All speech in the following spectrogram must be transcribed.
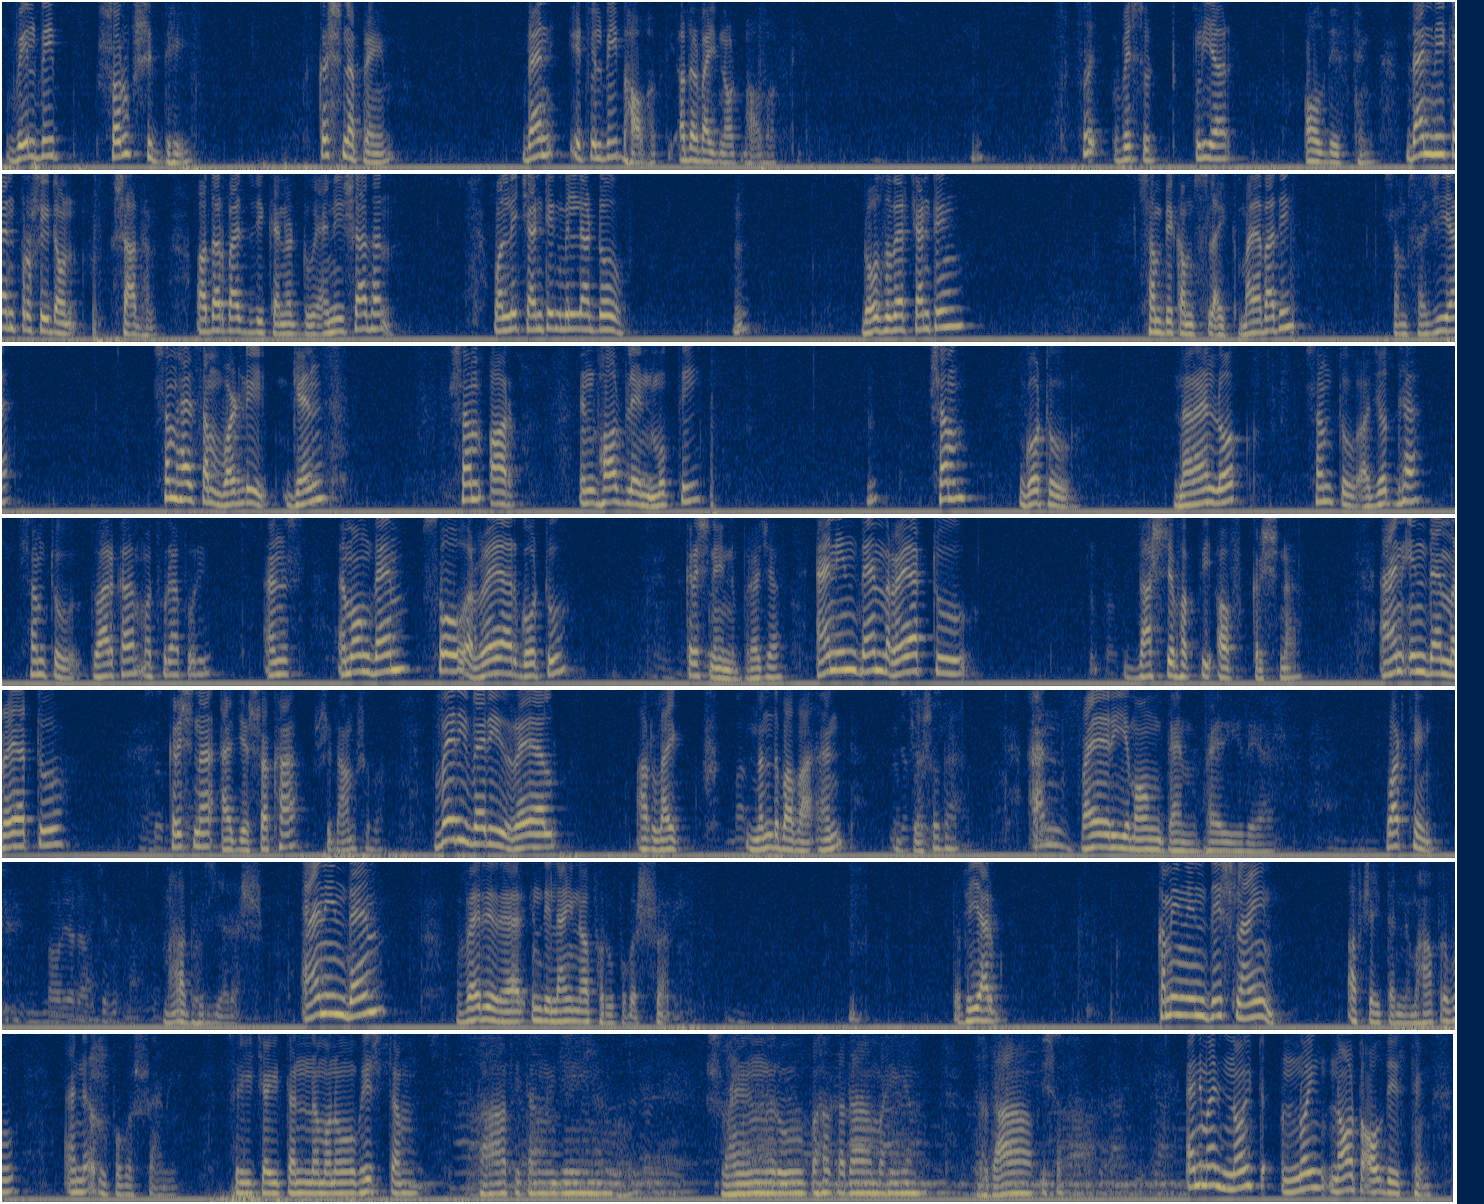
will be Sarup Siddhi, Krishna Prem, then it will be Bhav Bhakti, otherwise not Bhav Bhakti. So we should clear all these things. Then we can proceed on sadhan. Otherwise we cannot do any sadhan. Only chanting will not do. Hmm? Those who were chanting, some becomes like Mayavadi, some Sajiya, some has some worldly gains, some are involved in mukti, hmm? some go to Narayan Lok, some to Ajodhya, some to Dwarka, Mathura Puri, and among them so rare go to Krishna in Braja, and in them rare to Dasya Bhakti of Krishna, and in them rare to Krishna as a Sakha, Sridham Shubha. Very, very rare are like Nanda Baba and Jashoda. And very among them, very rare. What thing? माधुर्य रस and in them very rare in the line of Rupa Goswami तो we are coming in this line of Chaitanya Mahaprabhu and Rupa Goswami Shri Chaitanya मनोभीष्ट स्थापित स्वयं रूप कदा मह्यम दधा animal knowing not all these things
